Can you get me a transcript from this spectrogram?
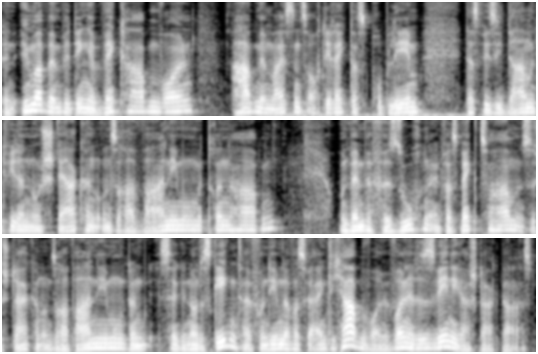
Denn immer wenn wir Dinge weghaben wollen, haben wir meistens auch direkt das Problem, dass wir sie damit wieder nur stärker in unserer Wahrnehmung mit drin haben. Und wenn wir versuchen, etwas wegzuhaben, es ist stärker in unserer Wahrnehmung, dann ist ja genau das Gegenteil von dem da, was wir eigentlich haben wollen. Wir wollen ja, dass es weniger stark da ist.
